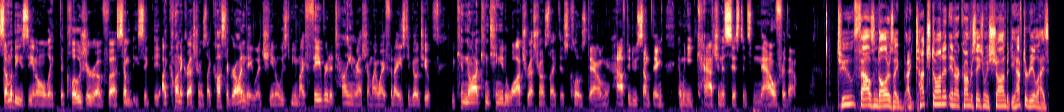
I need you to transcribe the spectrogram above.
some of these, you know, like the closure of uh, some of these iconic restaurants like Casa Grande, which, you know, used to be my favorite Italian restaurant my wife and I used to go to. We cannot continue to watch restaurants like this close down. We have to do something and we need cash and assistance now for them. $2,000. I, I touched on it in our conversation with Shaun, but you have to realize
